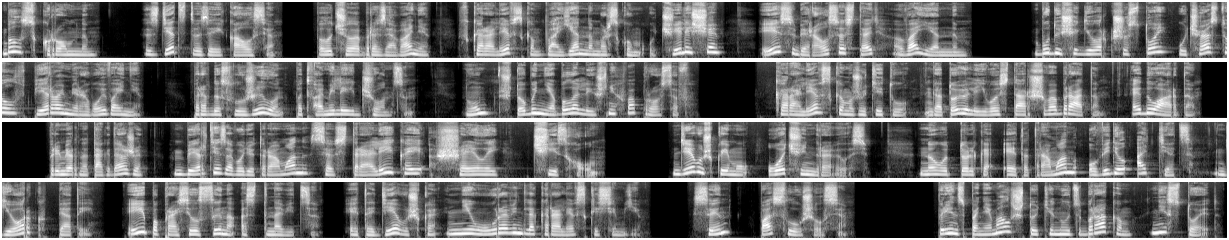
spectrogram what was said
Был скромным, с детства заикался, получил образование в Королевском военно-морском училище и собирался стать военным. Будущий Георг VI участвовал в Первой мировой войне. Правда, служил он под фамилией Джонсон. Ну, чтобы не было лишних вопросов. К королевскому же титулу готовили его старшего брата, Эдуарда. Примерно тогда же Берти заводит роман с австралийкой Шейлой Чисхолм. Девушка ему очень нравилась. Но вот только этот роман увидел отец, Георг V, и попросил сына остановиться. Эта девушка не уровень для королевской семьи. Сын послушался. Принц понимал, что тянуть с браком не стоит.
